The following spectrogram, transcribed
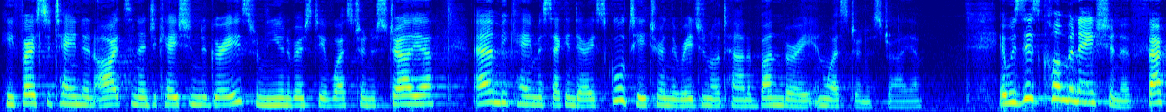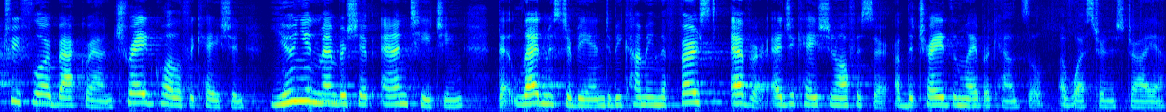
He first attained an arts and education degrees from the University of Western Australia and became a secondary school teacher in the regional town of Bunbury in Western Australia. It was this combination of factory floor background, trade qualification, union membership and teaching that led Mr. Beahan to becoming the first ever education officer of the Trades and Labour Council of Western Australia.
